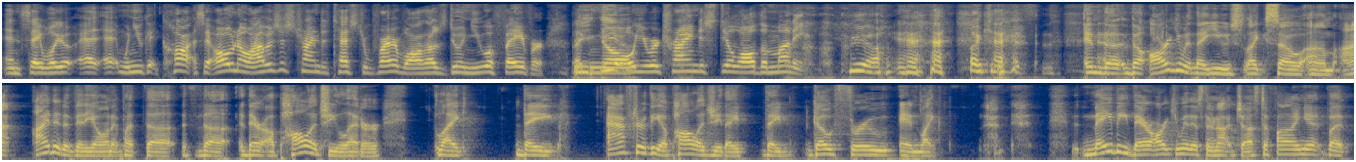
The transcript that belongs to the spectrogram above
and say, well, you, at, at, when you get caught, say, oh no, I was just trying to test your firewall. I was doing you a favor. Like, no, you were trying to steal all the money. Yeah. like, and the the argument they use, like, so, um, I I did a video on it, but the the their apology letter, like, they after the apology, they they go through and like maybe their argument is they're not justifying it, but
